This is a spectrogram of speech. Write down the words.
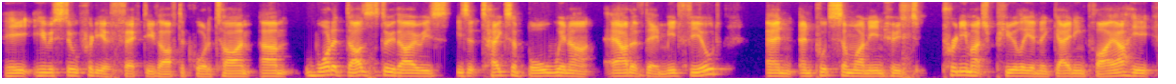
he, he was still pretty effective after quarter time. Um, what it does do though is is it takes a ball winner out of their midfield and and puts someone in who's pretty much purely a negating player. He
